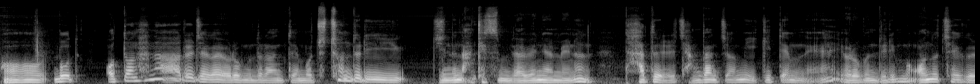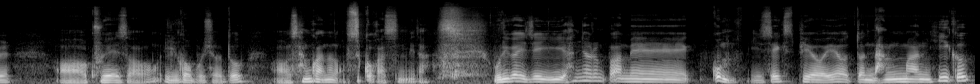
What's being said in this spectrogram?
어, 뭐 어떤 하나를 제가 여러분들한테 뭐 추천드리지는 않겠습니다. 왜냐하면은 다들 장단점이 있기 때문에 여러분들이 뭐 어느 책을 어, 구해서 읽어보셔도 어, 상관은 없을 것 같습니다. 우리가 이제 이 한여름밤의 꿈, 이 셰익스피어의 어떤 낭만 희극,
